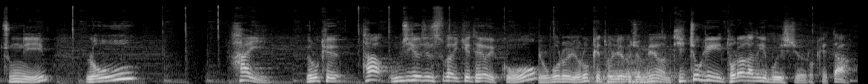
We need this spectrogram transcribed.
중립, low, high 이렇게 다 움직여질 수가 있게 되어 있고 요거를 이렇게 돌려주면 뒤쪽이 돌아가는 게 보이시죠? 이렇게 딱.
